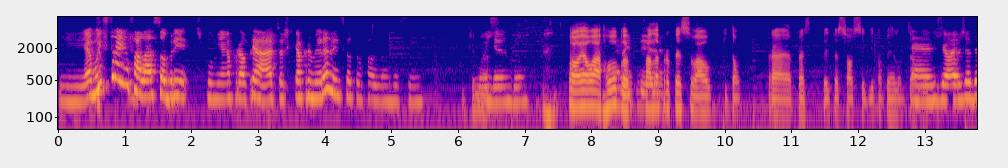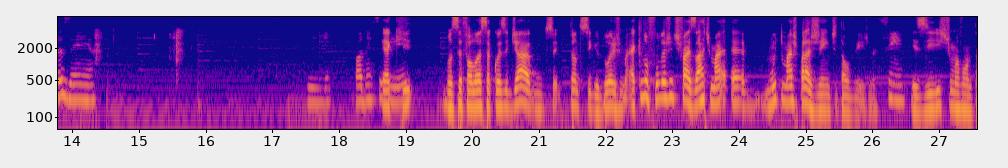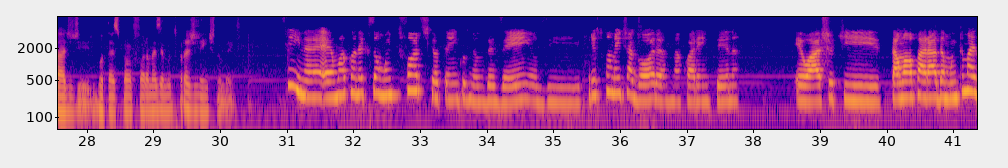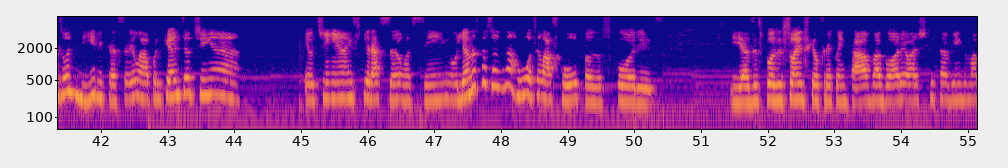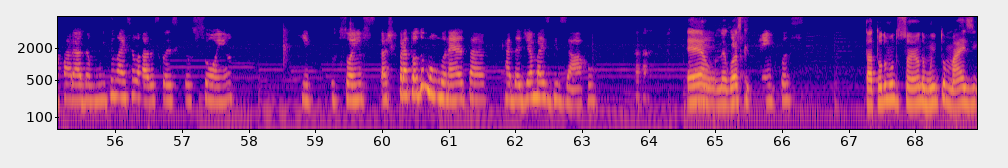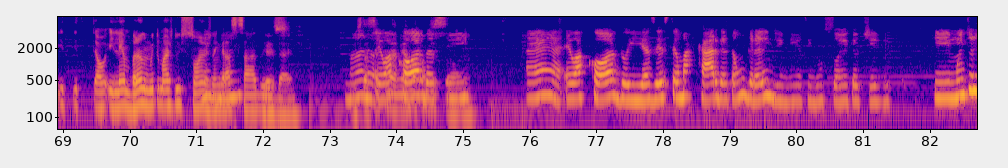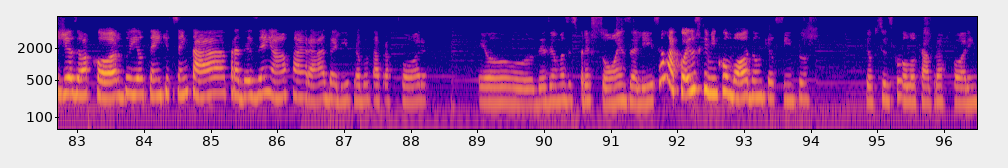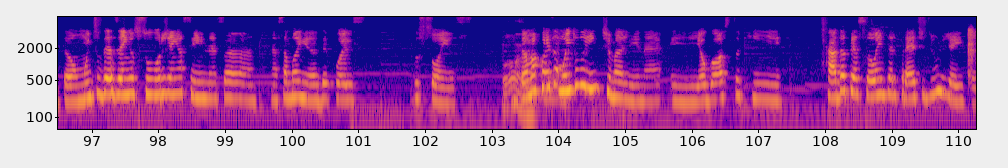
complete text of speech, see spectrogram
E é muito estranho falar sobre, tipo, minha própria arte. Acho que é a primeira vez que eu tô falando assim, que massa. olhando. Qual é o arroba? doideira. Fala pro pessoal que estão. Pra o pessoal seguir, estão perguntando. É, Georgia desenha. E podem seguir. É que você falou essa coisa de ah, não sei, tantos seguidores, é que no fundo a gente faz arte mais, é, muito mais pra gente, talvez, né? Sim. Existe uma vontade de, de botar isso pra fora, mas é muito pra gente também. Sim, né? É uma conexão muito forte que eu tenho com os meus desenhos e principalmente agora, na quarentena, eu acho que tá uma parada muito mais onírica, sei lá, porque antes eu tinha eu tinha inspiração assim, olhando as pessoas na rua, sei lá, as roupas, as cores e as exposições que eu frequentava. Agora eu acho que tá vindo uma parada muito mais, sei lá, das coisas que eu sonho, que os sonhos, acho que para todo mundo, né, tá cada dia mais bizarro. É um negócio que tempos. tá todo mundo sonhando muito mais e, e, e lembrando muito mais dos sonhos, né? Uhum. Engraçado isso. Verdade. Tá Mano, sempre eu acordo assim. né? É, eu acordo e às vezes tem uma carga tão grande em mim, assim, de um sonho que eu tive. Que muitos dias eu acordo e eu tenho que sentar para desenhar a parada ali, para botar para fora. Eu desenho umas expressões ali, sei lá, coisas que me incomodam, que eu sinto que eu preciso colocar para fora. Então, muitos desenhos surgem assim nessa nessa manhã depois dos sonhos. Então é uma coisa muito íntima ali, né? E eu gosto que cada pessoa interprete de um jeito.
